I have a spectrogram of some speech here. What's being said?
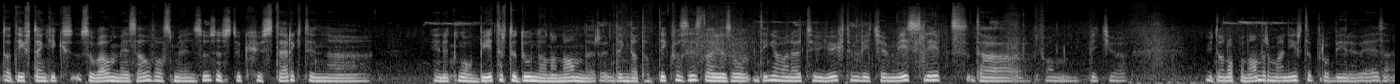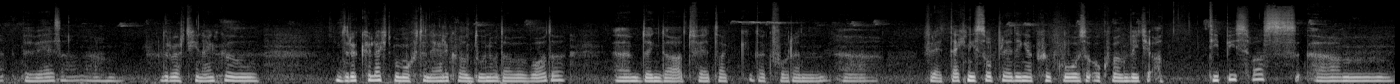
dat heeft denk ik zowel mijzelf als mijn zus een stuk gesterkt in, uh, in het nog beter te doen dan een ander. Ik denk dat dat dikwijls is dat je zo dingen vanuit je jeugd een beetje meesleept, dat van een beetje je dan op een andere manier te proberen wijzen, bewijzen. Um, er werd geen enkel druk gelegd, we mochten eigenlijk wel doen wat we wouden. Um, ik denk dat het feit dat ik, dat ik voor een uh, vrij technische opleiding heb gekozen ook wel een beetje atypisch was. Um,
